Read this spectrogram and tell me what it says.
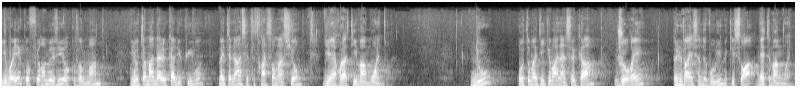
Et vous voyez qu'au fur et à mesure ça augmente, et notamment dans le cas du cuivre, maintenant cette transformation devient relativement moindre. D'où, automatiquement dans ce cas, j'aurai une variation de volume qui sera nettement moindre.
